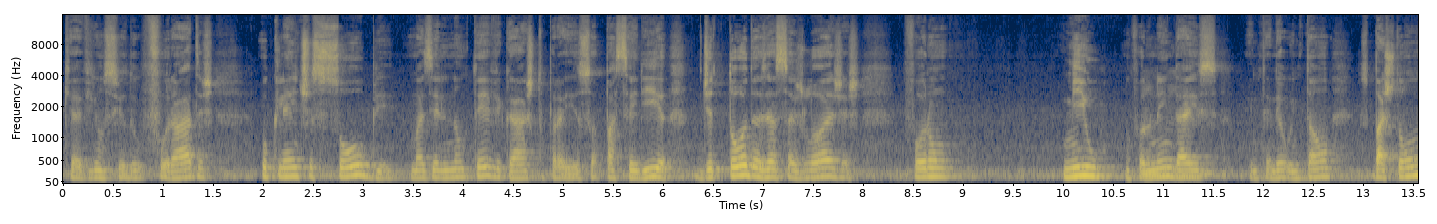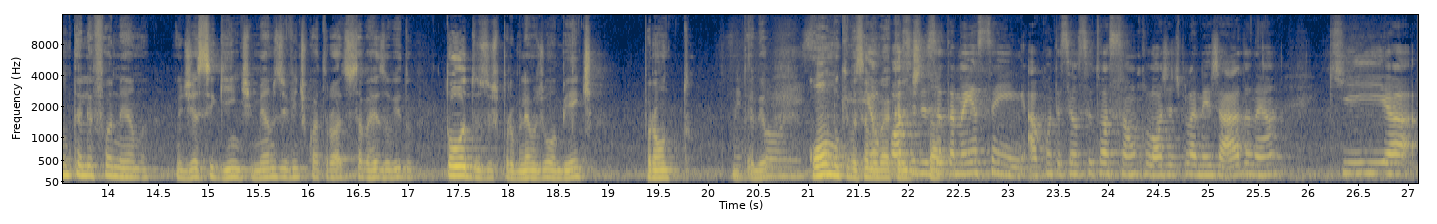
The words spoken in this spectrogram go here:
que haviam sido furadas. O cliente soube, mas ele não teve gasto para isso. A parceria de todas essas lojas foram mil, não foram uhum. nem dez, entendeu? Então, bastou um telefonema. No dia seguinte, menos de 24 horas, estava resolvido todos os problemas de um ambiente pronto. Muito entendeu? Como que você não vai acreditar? Eu posso dizer também, assim, aconteceu uma situação com loja de planejado, né? Que a,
